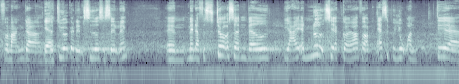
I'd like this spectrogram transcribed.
for mange, der, ja. der dyrker den side af sig selv. Ikke? Øhm, men at forstå sådan, hvad jeg er nødt til at gøre for at passe på jorden, det er,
